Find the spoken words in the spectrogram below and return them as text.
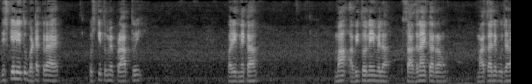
जिसके लिए तू भटक रहा है, उसकी तुम्हें प्राप्त हुई? फरीद ने कहा, माँ, अभी तो नहीं मिला। साधनाएँ कर रहा हूँ। माता ने पूछा,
